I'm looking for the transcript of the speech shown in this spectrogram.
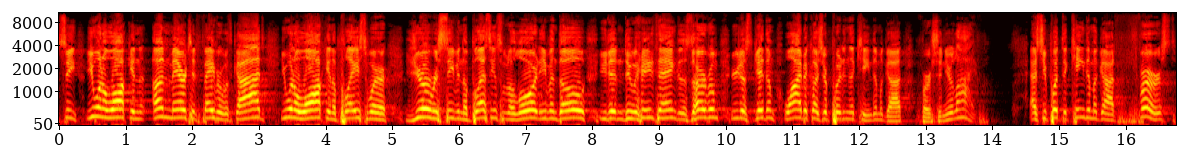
See, you want to walk in unmerited favor with God. You want to walk in a place where you're receiving the blessings from the Lord, even though you didn't do anything to deserve them. You just get them. Why? Because you're putting the kingdom of God first in your life. As you put the kingdom of God first,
